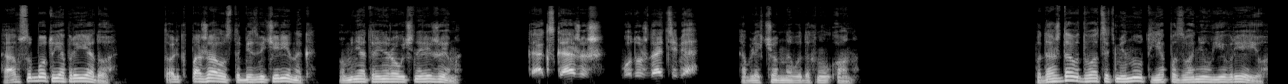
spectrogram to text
«А в субботу я приеду. Только, пожалуйста, без вечеринок, у меня тренировочный режим». «Как скажешь, буду ждать тебя», — облегченно выдохнул он. Подождав двадцать минут, я позвонил еврею,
